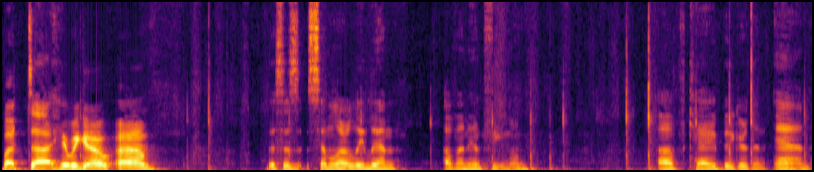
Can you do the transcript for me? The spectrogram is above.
But uh, here we go. Um, this is similarly lim of an infimum of k bigger than n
